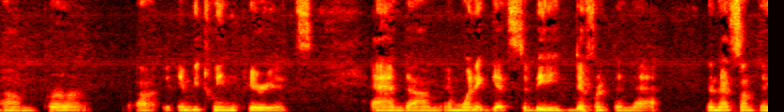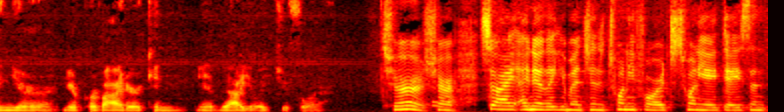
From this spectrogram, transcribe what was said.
um, per uh, in between the periods. And and when it gets to be different than that, then that's something your your provider can evaluate you for. Sure, sure. So I, I, know that you mentioned 24 to 28 days, and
